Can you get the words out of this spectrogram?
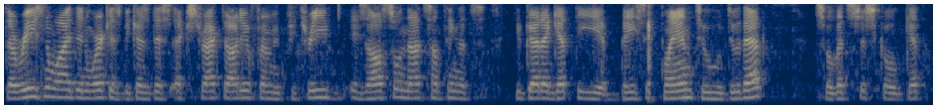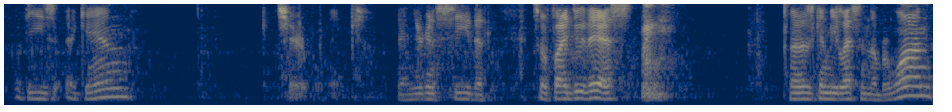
The reason why it didn't work is because this extract audio from mp3 is also not something that's you got to get the basic plan to do that. So let's just go get these again. Shareable link. And you're going to see that so if I do this now this is going to be lesson number one.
